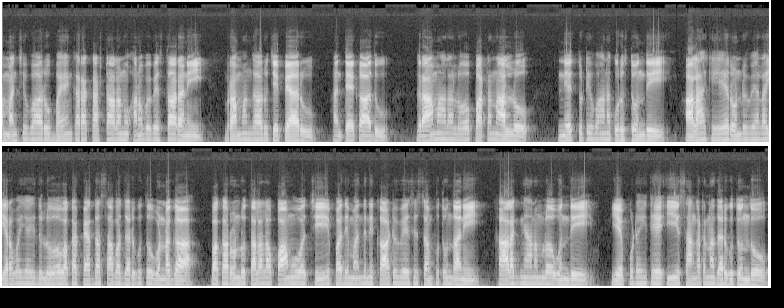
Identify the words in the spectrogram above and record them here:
మంచివారు భయంకర కష్టాలను అనుభవిస్తారని బ్రహ్మంగారు చెప్పారు. అంతేకాదు గ్రామాలలో పట్టణాల్లో నెత్తుటి వాన కురుస్తుంది. అలాగే రెండు వేల ఇరవై ఐదులో ఒక పెద్ద సభ జరుగుతూ ఉండగా ఒక రెండు తలల పాము వచ్చి పది మందిని కాటువేసి చంపుతుందని కాలజ్ఞానంలో ఉంది. ఎప్పుడైతే ఈ సంఘటన జరుగుతుందో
